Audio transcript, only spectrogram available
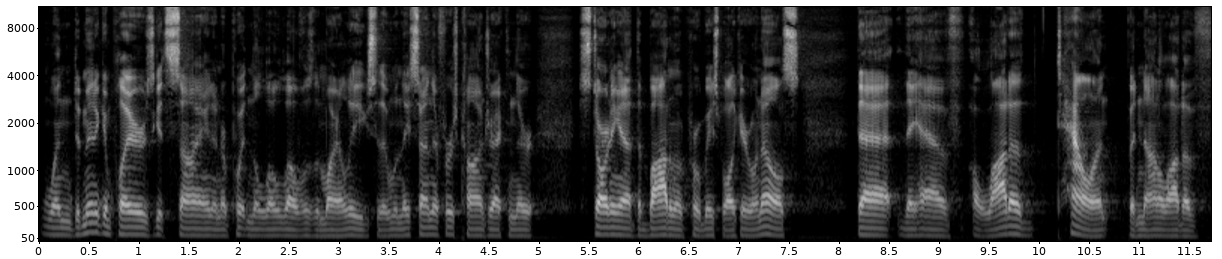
when Dominican players get signed and are put in the low levels of the minor league, so that when they sign their first contract and they're starting at the bottom of pro baseball like everyone else, that they have a lot of talent but not a lot of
